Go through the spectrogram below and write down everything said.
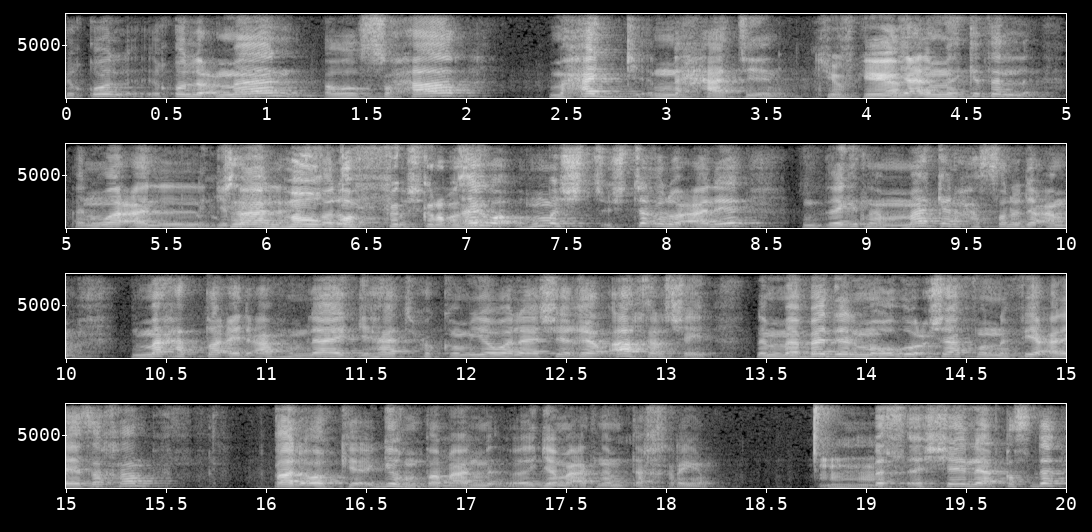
يقول يقول عمان أو الصحار محق النحاتين. شوف كيف؟ يعني من كثر انواع الجبال موقف فكرة بس- أيوه هم اشت- اشتغلوا عليه لقيتنا ما كانوا حصلوا دعم ما حد طاع يدعمهم لا جهات حكومية ولا شيء غير آخر شيء. لما بدأ الموضوع شافوا إنه في عليه زخم قالوا أوكي جهم طبعا جماعتنا متأخرين. بس الشيء اللي أقصده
